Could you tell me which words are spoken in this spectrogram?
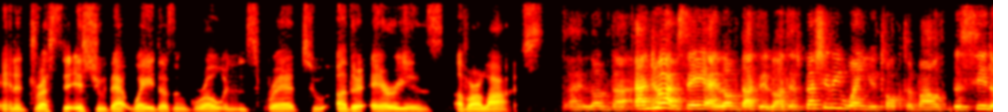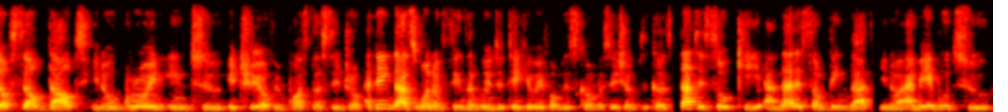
and address the issue. That way it doesn't grow and spread to other areas of our lives. I love that. I know I'm saying I love that a lot, especially when you talked about the seed of self doubt, you know, growing into a tree of imposter syndrome. I think that's one of the things I'm going to take away from this conversation because that is so key. And that is something that, you know, I'm able to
